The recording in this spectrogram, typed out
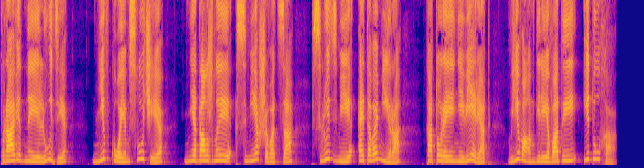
праведные люди, ни в коем случае не должны смешиваться с людьми этого мира, которые не верят в Евангелие воды и духа.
